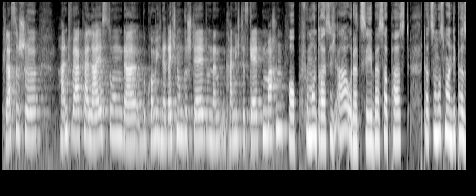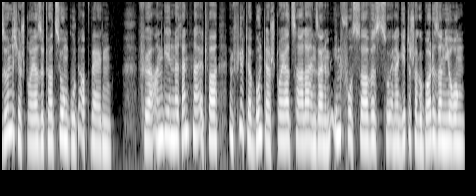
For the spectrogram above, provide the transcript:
klassische Handwerkerleistung, da bekomme ich eine Rechnung gestellt und dann kann ich das geltend machen. Ob 35a oder c besser passt, dazu muss man die persönliche Steuersituation gut abwägen. Für angehende Rentner etwa empfiehlt der Bund der Steuerzahler in seinem Infoservice zu energetischer Gebäudesanierung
